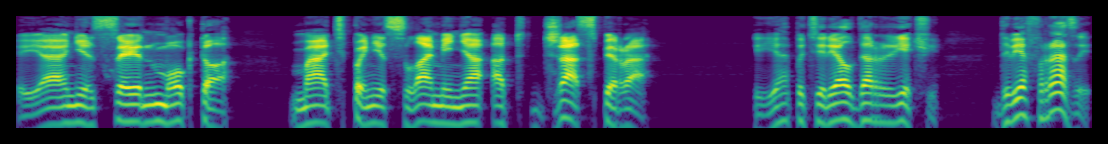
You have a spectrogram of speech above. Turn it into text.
«Я не сын Мукто. Мать понесла меня от Джаспера». Я потерял дар речи. Две фразы,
